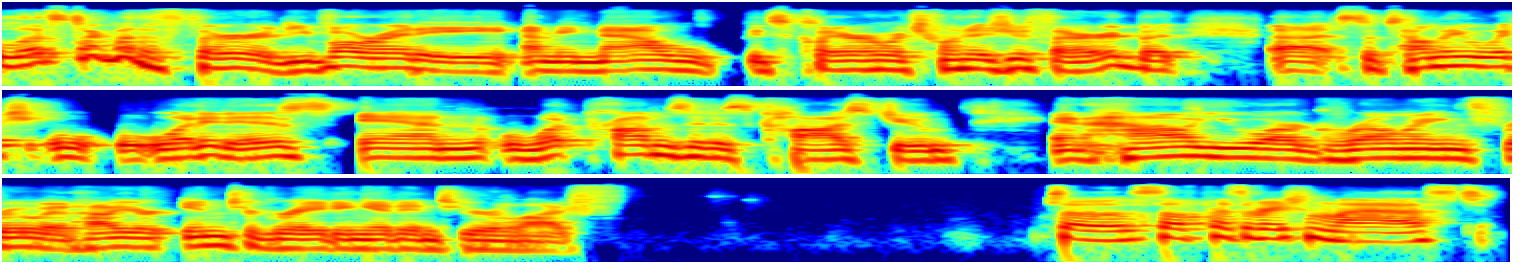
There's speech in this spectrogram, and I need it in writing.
Let's talk about the third. You've already, I mean, now it's clear which one is your third, but uh, so tell me which, what it is and what problems it has caused you and how you are growing through it, how you're integrating it into your life. So, self preservation last.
